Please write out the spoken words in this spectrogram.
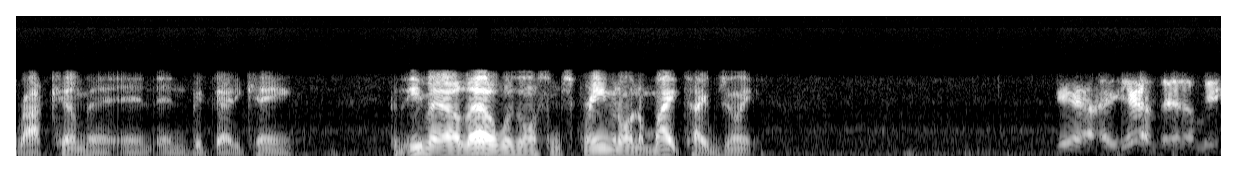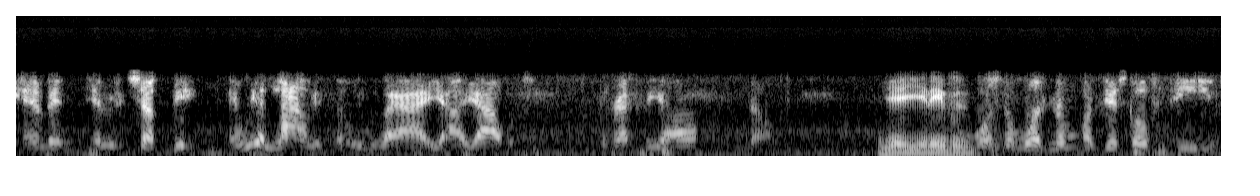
Rakim and, and, and Big Daddy Kane, because even LL was on some screaming on the mic type joint. Yeah, uh, yeah, man. I mean, him and him and Chuck D, and we allowed it though. We was like, all right, y'all, y'all, the rest of y'all, no. Yeah, yeah, they was. No more, no more, no more Disco Steve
